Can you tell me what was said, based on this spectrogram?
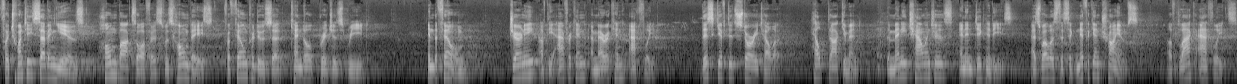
For 27 years, Home Box Office was home base for film producer Kendall Bridges Reid. In the film, Journey of the African American Athlete, this gifted storyteller helped document the many challenges and indignities, as well as the significant triumphs of black athletes,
